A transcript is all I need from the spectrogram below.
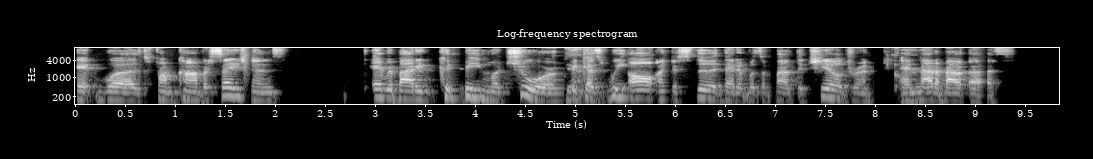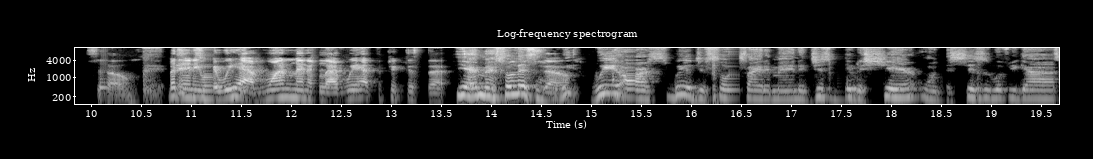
it was from conversations, everybody could be mature because we all understood that it was about the children and not about us. So, but anyway, we have one minute left. We have to pick this up. Yeah, man. So listen, So- we, we are we're just so excited, man, to just be able to share on decisions with you guys.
